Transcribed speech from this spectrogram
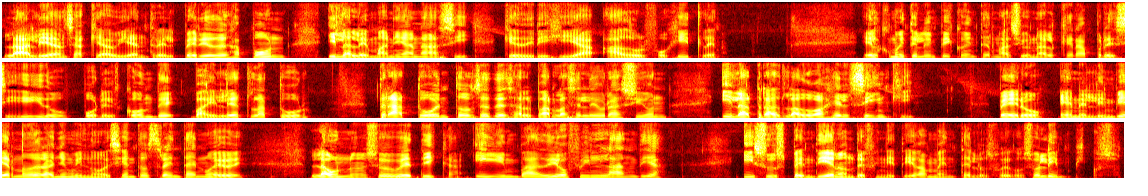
la alianza que había entre el Imperio de Japón y la Alemania nazi que dirigía Adolfo Hitler. El Comité Olímpico Internacional, que era presidido por el conde Bailet Latour, trató entonces de salvar la celebración y la trasladó a Helsinki. Pero en el invierno del año 1939, la Unión Soviética invadió Finlandia y suspendieron definitivamente los Juegos Olímpicos.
